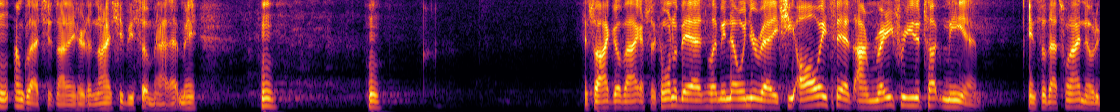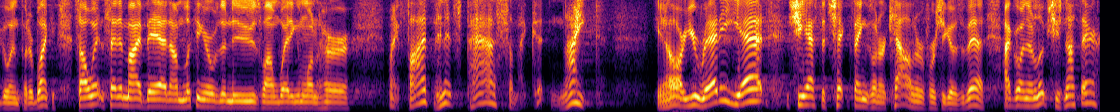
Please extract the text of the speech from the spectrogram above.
oh, I'm glad she's not in here tonight. She'd be so mad at me. Hmm, hmm. And so I go back. I said, come on to bed. Let me know when you're ready. She always says, I'm ready for you to tuck me in. And so that's when I know to go and put her blanket. So I went and sat in my bed. I'm looking over the news while I'm waiting on her. I'm like, five minutes pass. I'm like, good night. You know, are you ready yet? She has to check things on her calendar before she goes to bed. I go in there, look, she's not there.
